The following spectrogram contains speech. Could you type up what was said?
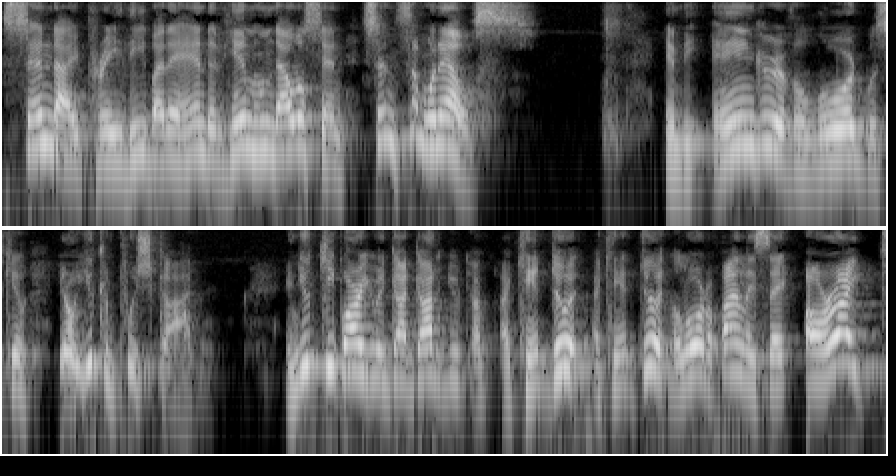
Send, I pray thee, by the hand of him whom thou wilt send. Send someone else. And the anger of the Lord was killed. You know, you can push God. And you keep arguing with God, God, you, I, I can't do it. I can't do it. And the Lord will finally say, All right.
